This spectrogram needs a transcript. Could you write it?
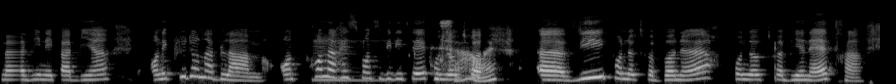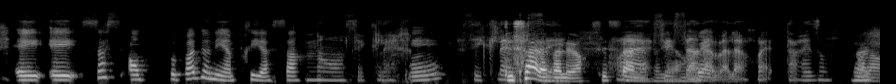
ma vie n'est pas bien ». On n'est plus dans la blâme. On prend la responsabilité mmh pour notre euh, vie, pour notre bonheur, pour notre bien-être. Et, et, ça, on ne peut pas donner un prix à ça. Non, c'est clair. Mmh. C'est clair. C'est ça la valeur. C'est ça, ouais, C'est ça la valeur. Ouais, tu as raison. Voilà.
